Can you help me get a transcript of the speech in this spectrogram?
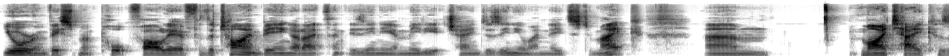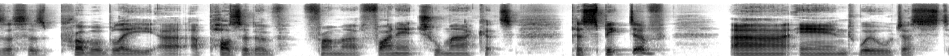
your investment portfolio. For the time being, I don't think there's any immediate changes anyone needs to make. Um, my take is this is probably a, a positive from a financial markets perspective. Uh, and we'll just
